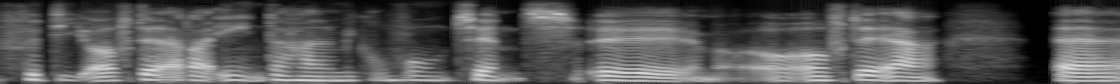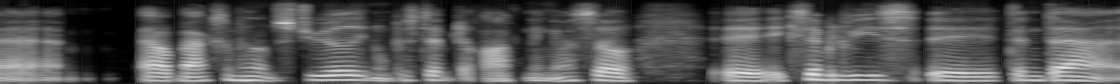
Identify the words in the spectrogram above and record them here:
fordi ofte er der en, der har en mikrofon tændt, øh, og ofte er, er, er opmærksomheden styret i nogle bestemte retninger. Så øh, eksempelvis øh, den der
